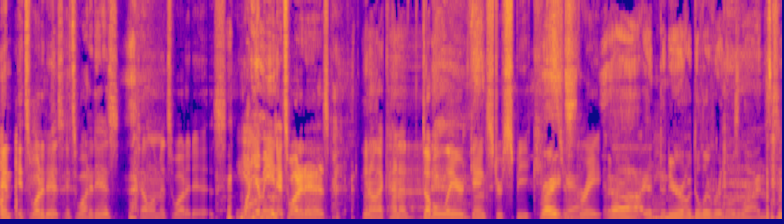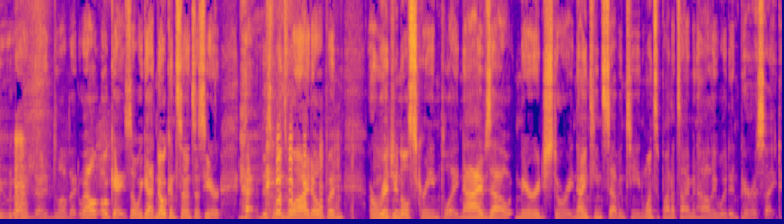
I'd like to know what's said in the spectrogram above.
and it's what it is. It's what it is. Tell them it's what it is. What do you mean it's what it is? You know that kind of double layered gangster speak. Right. is True. great. in Ah, and De Niro delivering those lines too. I, I love it. Well, okay, so we got no consensus here. this one's wide open. Original screenplay: Knives Out, Marriage Story, 1917, Once Upon a Time in Hollywood, and Parasite.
